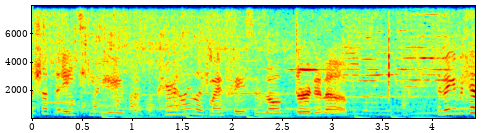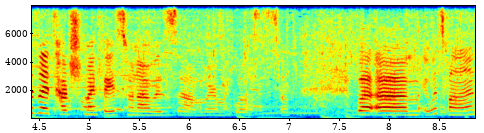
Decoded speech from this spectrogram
Finished at the ATV, but apparently like my face is all dirted up. I think because I touched my face when I was um, wearing my gloves. But um, it was fun.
